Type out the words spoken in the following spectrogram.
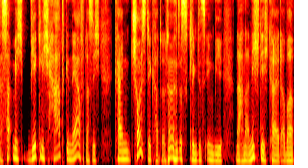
das hat mich wirklich hart genervt, dass ich keinen Joystick hatte. Das klingt jetzt irgendwie nach einer Nichtigkeit, aber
